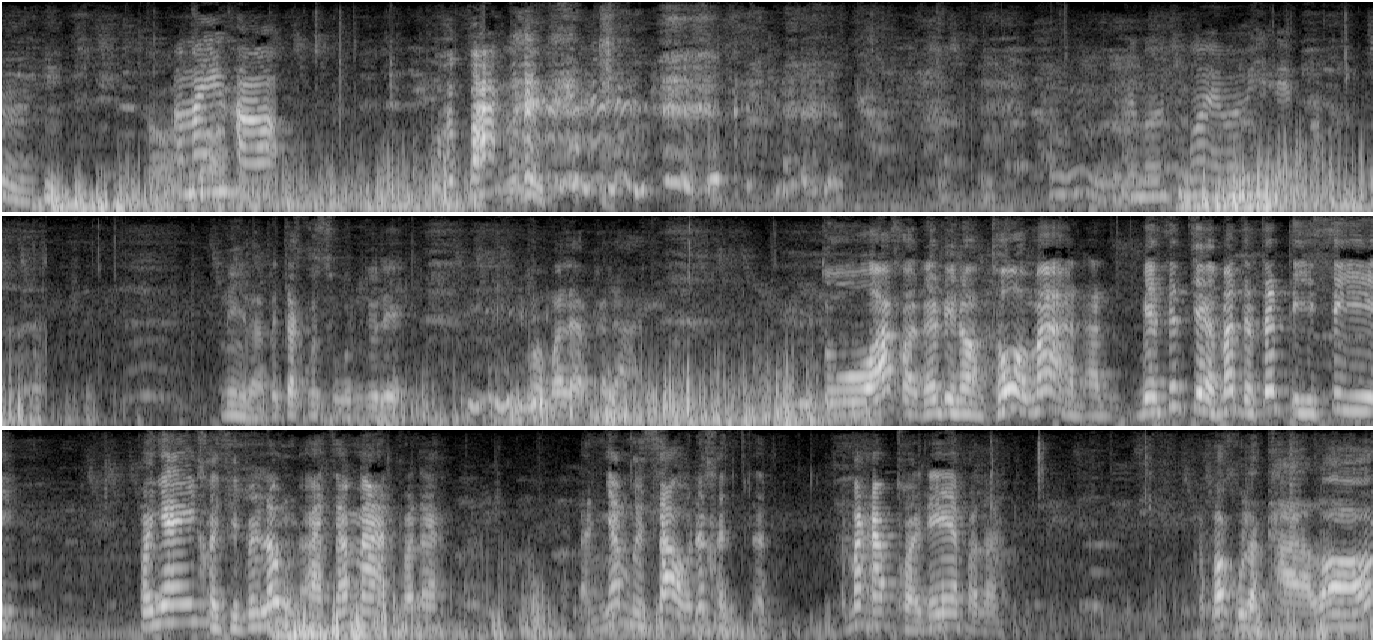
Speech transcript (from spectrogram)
มทำไมเขาปักเลยเบิ่งบ่ให้มามีเด็ดบ่นี่แหละเป็นตะกุศูนย์อยู่ดิบอกมาแล้วก็ได้ตัวข่อยแม่พี่น้องโทรมาอันอันเมสเซจเจอมาตั้งแต่ตีสี่พอไงข่อยสิไปลงอาจสามารถพอนะอันย่ำมือเศร้าเด้อข่อยมาหับข่อยแน่พอนะ เพราะคุณละทาร้อง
